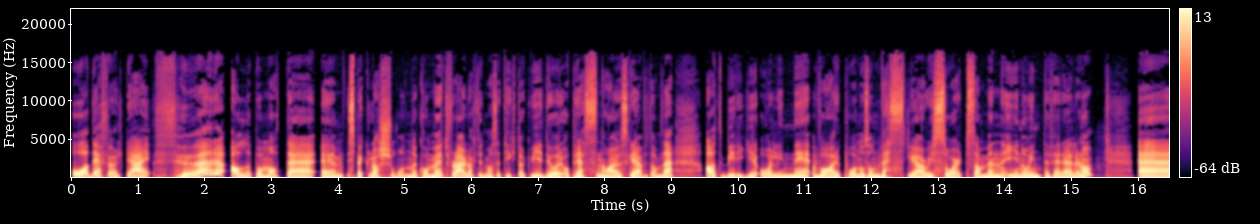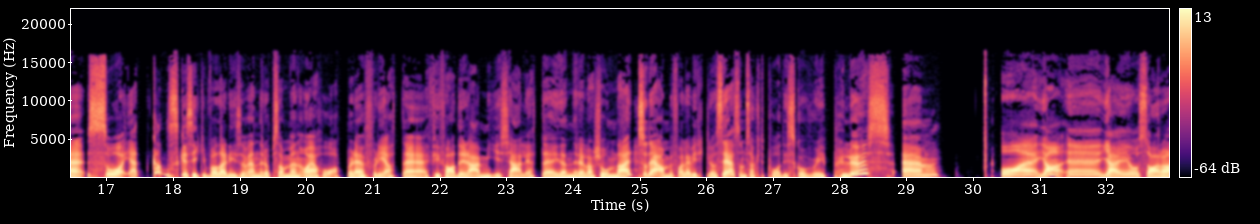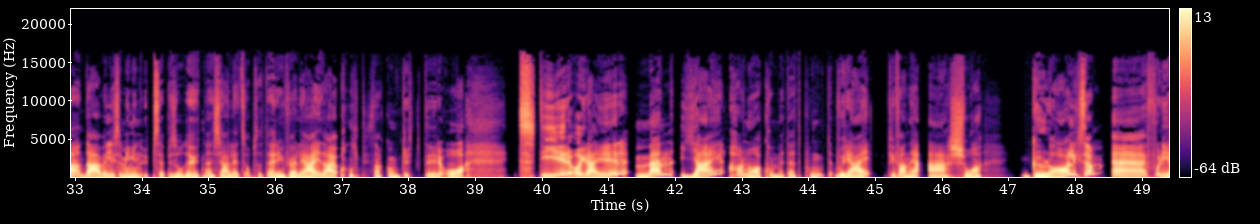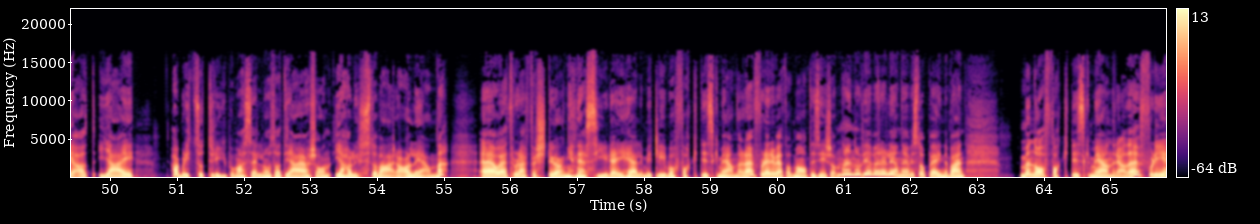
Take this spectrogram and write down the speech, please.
Og det følte jeg før alle på en måte eh, spekulasjonene kom ut. For det er jo lagt ut masse TikTok-videoer, og pressen har jo skrevet om det. At Birger og Linni var på noe sånn vestlige resort sammen i noe vinterferie eller noe. Eh, så jeg ganske sikker på at det er de som ender opp sammen, og jeg håper det, fordi at eh, fy fader, det er mye kjærlighet eh, i den relasjonen der. Så det anbefaler jeg virkelig å se, som sagt på Discovery Pluss. Um, og ja, eh, jeg og Sara Det er vel liksom ingen Ups-episode uten en kjærlighetsoppdatering, føler jeg. Det er jo alltid snakk om gutter og styr og greier. Men jeg har nå kommet til et punkt hvor jeg Fy faen, jeg er så glad, liksom. Eh, fordi at jeg har blitt så trygg på meg selv nå til at jeg er sånn Jeg har lyst til å være alene. Eh, og jeg tror det er første gangen jeg sier det i hele mitt liv og faktisk mener det. For dere vet at man alltid sier sånn Nei, nå vil jeg være alene, jeg vil stå på egne bein. Men nå faktisk mener jeg det, fordi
